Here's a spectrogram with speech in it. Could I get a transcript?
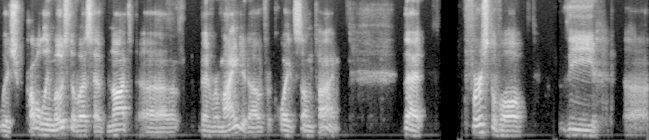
which probably most of us have not uh, been reminded of for quite some time. That first of all, the uh,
